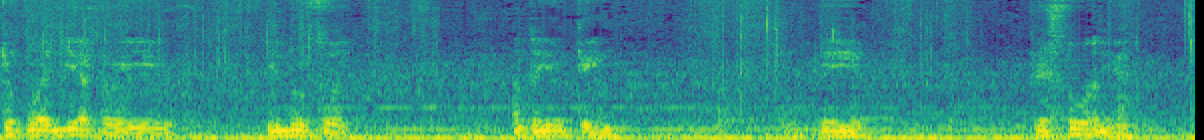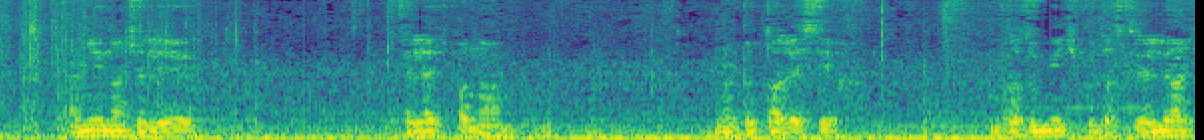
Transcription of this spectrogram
Теплую одежду и еду все отдают им. И при штурме они начали стрелять по нам. Мы пытались их вразумить, куда стрелять.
